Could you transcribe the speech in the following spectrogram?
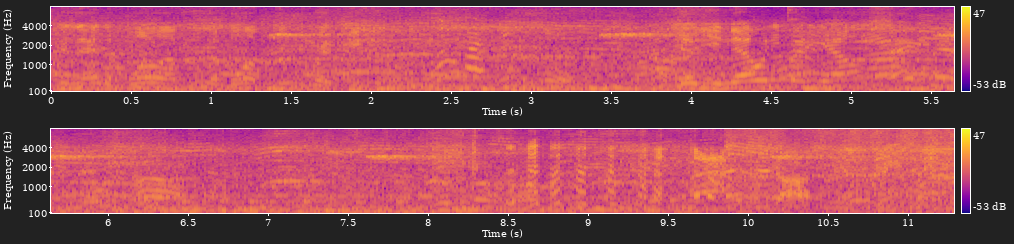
Because they had to blow up the blow up gingerbread people. Cool. So do you know anybody else? You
